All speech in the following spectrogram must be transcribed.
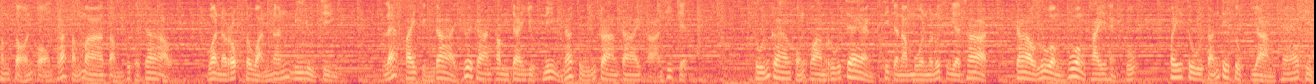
คำสอนของพระสัมมาสัมพุทธเจ้า ว่านรกสวรรค์นั้นมีอยู่จริง และไปถึงได้ด้วยการทำใจหยุดนิ่งณศูนย์กลางกายฐานที่7ศูนย์กลางของความรู้แจ้งที่จะนำมวลมนุษยชาติ ก้าวล่วงห่วงภัยแห่งทุกข์ไปสู่สันติสุขอย่างแท้จริง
